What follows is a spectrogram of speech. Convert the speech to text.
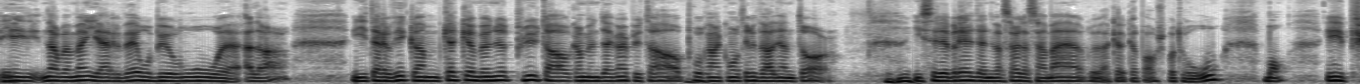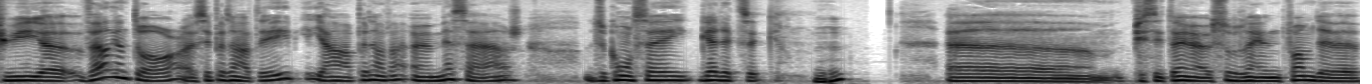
Il- normalement, il arrivait au bureau euh, à l'heure. Il est arrivé comme quelques minutes plus tard, comme une demi-heure plus tard, pour rencontrer Valiant Thor. Il célébrait l'anniversaire de sa mère euh, à quelque part, je sais pas trop où. Bon. Et puis, euh, Valiant Thor euh, s'est présenté en présentant un message du Conseil galactique. Euh, puis c'était un- sur une forme de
